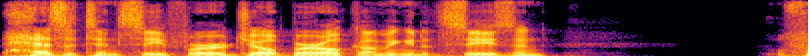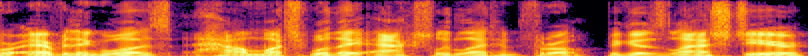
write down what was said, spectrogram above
hesitancy for Joe Burrow coming into the season for everything was how much will they actually let him throw? Because last year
